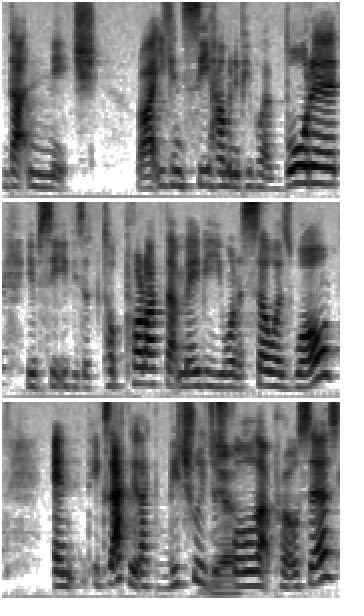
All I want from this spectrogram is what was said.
that niche right? You can see how many people have bought it you see if it's a top product that maybe you want to sell as well. And exactly like literally just Yeah. follow that process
